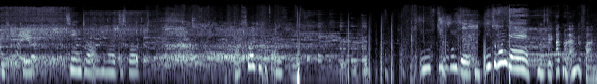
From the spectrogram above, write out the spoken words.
Gekillt. Zehnter. Ja, das. Das wollte ich jetzt eigentlich sehen. Nicht diese Runde. Diese Runde. Du hast ja gerade neu angefangen.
